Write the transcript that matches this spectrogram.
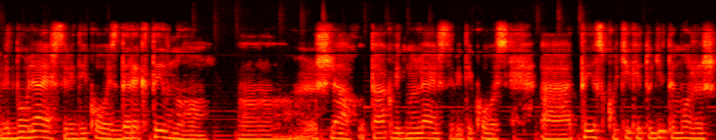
відмовляєшся від якогось директивного е, шляху, так відмовляєшся від якогось е, тиску, тільки тоді ти можеш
